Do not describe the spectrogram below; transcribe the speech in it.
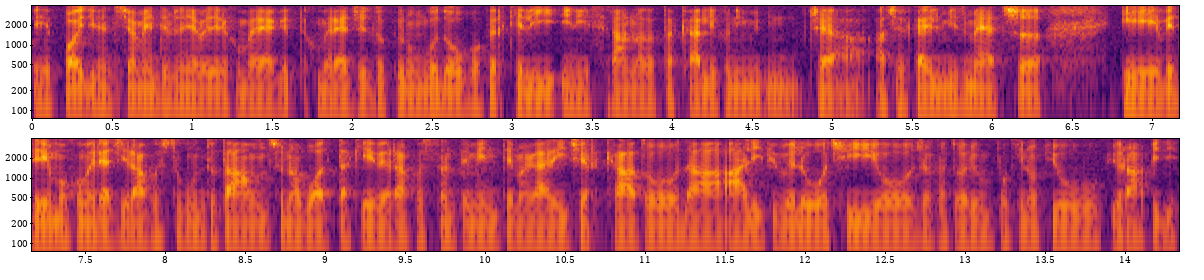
e poi difensivamente bisogna vedere come, reg- come regge il doppio lungo dopo, perché lì inizieranno ad attaccarli, i, cioè a, a cercare il mismatch e vedremo come reagirà a questo punto Towns una volta che verrà costantemente magari cercato da ali più veloci o giocatori un pochino più, più, rapidi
